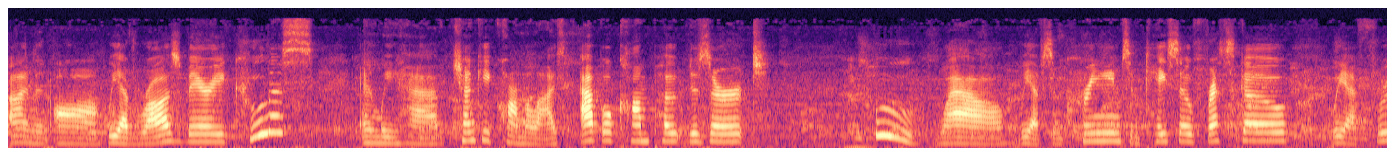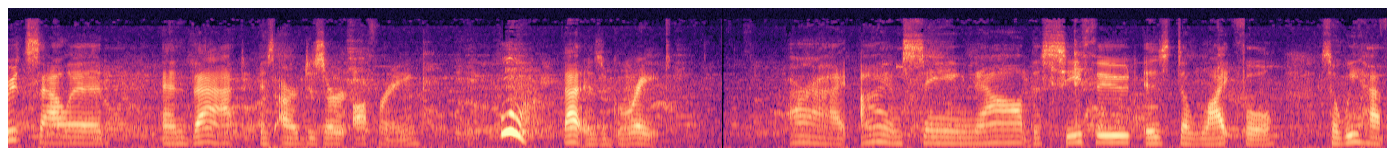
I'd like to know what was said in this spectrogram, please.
I'm in awe. We have raspberry coulis and we have chunky caramelized apple compote dessert. Ooh, wow. We have some cream, some queso fresco. We have fruit salad, and that is our dessert offering. Whew, that is great. All right, I am seeing now the seafood is delightful. So we have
